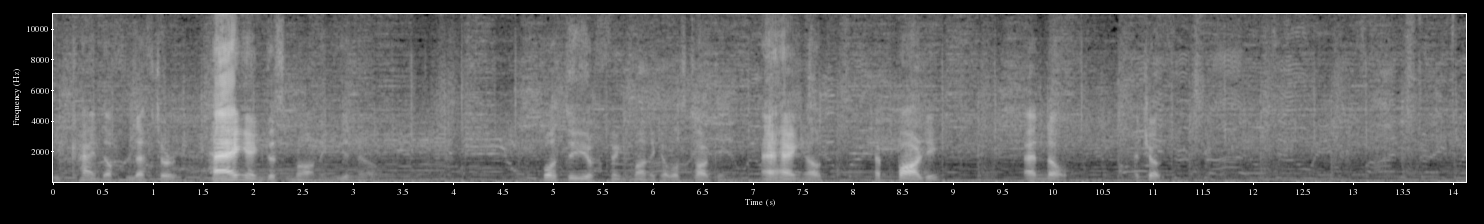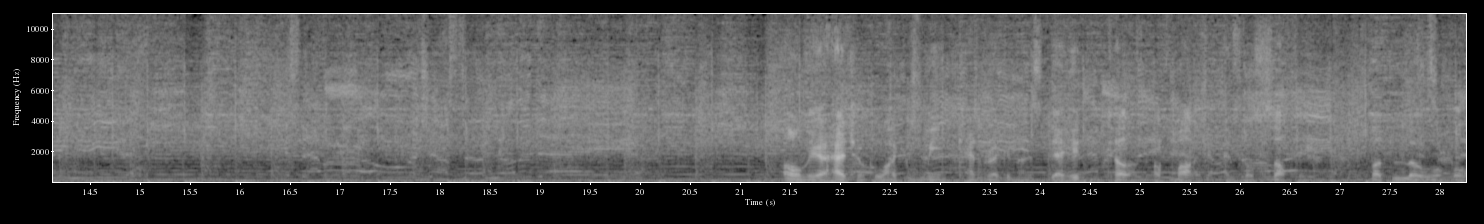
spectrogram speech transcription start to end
He kind of left her hanging this morning, you know. What do you think Monica was talking? A hangout? A party? And no, a joke. Only a hedgehog like me can recognize the hidden talent of Monica and feel selfish, but lovable,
